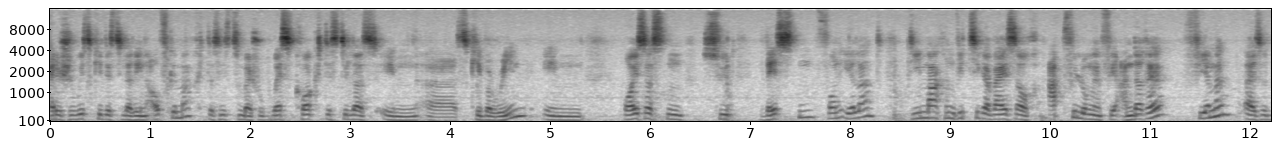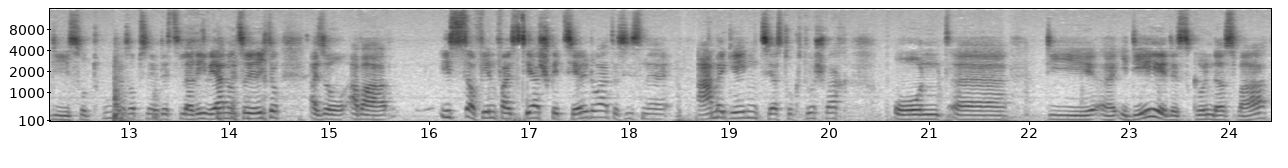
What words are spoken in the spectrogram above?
irische Whisky-Destillerien aufgemacht. Das ist zum Beispiel West Cork Distillers in äh, Skibbereen im äußersten Südwesten von Irland. Die machen witzigerweise auch Abfüllungen für andere Firmen, also die so tun, als ob sie eine Destillerie wären und so in die Richtung. Also, aber ist auf jeden Fall sehr speziell dort. Das ist eine arme Gegend, sehr strukturschwach. Und äh, die äh, Idee des Gründers war,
